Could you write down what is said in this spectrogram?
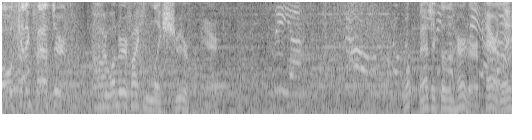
Oh, it's getting faster! Oh, I wonder if I can, like, shoot her from Well, magic doesn't hurt her, apparently.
